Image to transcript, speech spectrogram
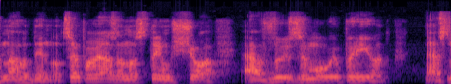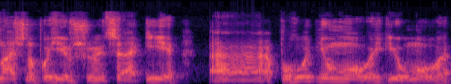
на годину. Це пов'язано з тим, що в зимовий період значно погіршується і погодні умови, і умови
